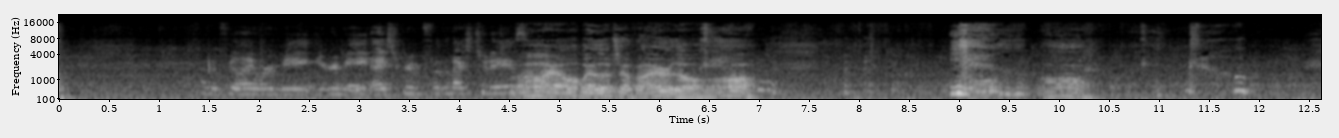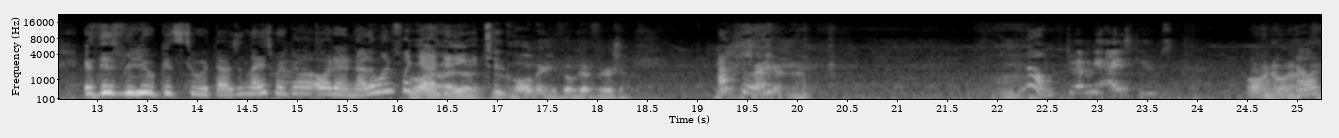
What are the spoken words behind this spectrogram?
I have a feeling we're gonna be you're gonna be eating ice cream for the next two days. Oh, I hold my lips on fire though. Oh. Oh. oh. If this video gets to a thousand likes, we're gonna order another one for Oh, Dad to uh, eat. The cold makes you feel good for yourself. Just a Actually- second. then. No. Do we have any ice cubes? Oh, no, No. no.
